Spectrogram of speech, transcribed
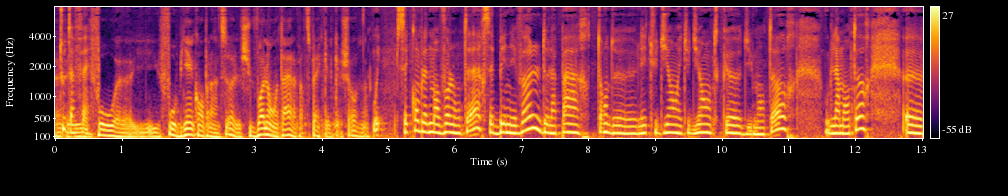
Euh, Tout à fait. Il faut, euh, il faut bien comprendre ça. Je suis volontaire à participer à quelque chose. hein. Oui, c'est complètement volontaire, c'est bénévole de la part tant de l'étudiant, étudiante que du mentor ou de la mentor. Euh,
